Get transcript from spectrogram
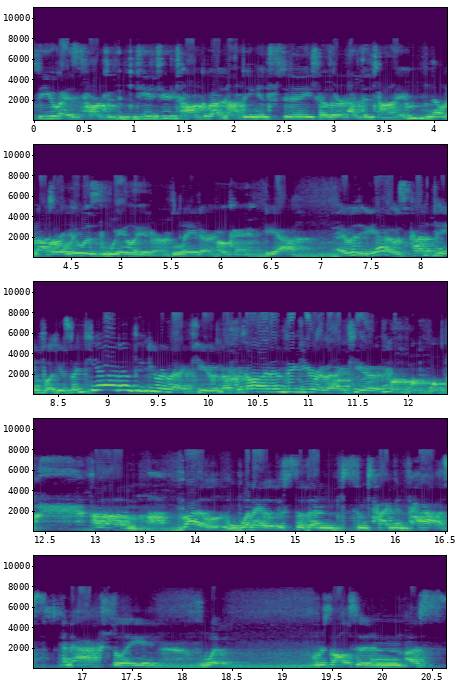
So you guys talked. Did you talk about not being interested in each other at the time? No, not Or it was way later. later. Okay. Yeah, it was. Yeah, it was kind of painful. He's like, "Yeah, I didn't think you were that cute," and I was like, "Oh, I didn't think you were that cute." um, but when I so then some time had passed, and actually, what resulted in us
